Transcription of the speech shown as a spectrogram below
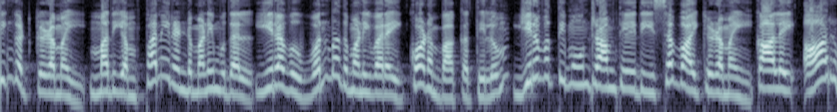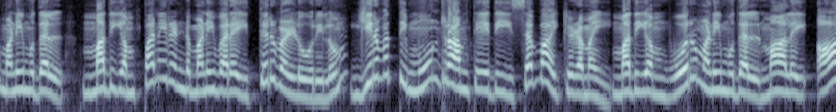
திங்கட்கிழமை மதியம் பனிரெண்டு மணி முதல் இரவு ஒன்பது மணி வரை கோடம்பாக்கத்திலும் இருபத்தி மூன்றாம் தேதி செவ்வாய்க்கிழமை காலை ஆறு மணி முதல் மதியம் பனிரெண்டு மணி வரை திருவள்ளூரிலும் இருபத்தி மூன்றாம் தேதி செவ்வாய்க்கிழமை மதியம் ஒரு மணி முதல் மாலை ஆறு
